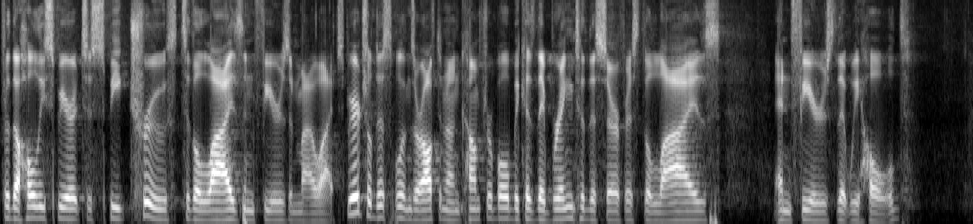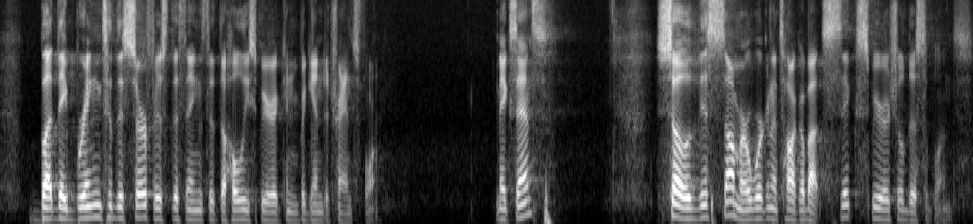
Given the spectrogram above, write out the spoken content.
for the Holy Spirit to speak truth to the lies and fears in my life. Spiritual disciplines are often uncomfortable because they bring to the surface the lies and fears that we hold but they bring to the surface the things that the Holy Spirit can begin to transform. Make sense? So, this summer, we're going to talk about six spiritual disciplines.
